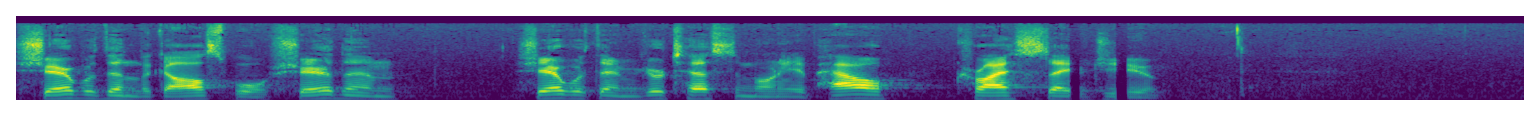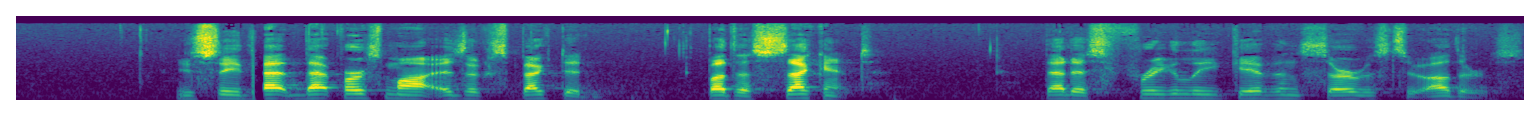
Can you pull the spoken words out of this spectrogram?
Share with them the gospel. Share them share with them your testimony of how Christ saved you. You see that that first mile is expected, but the second that is freely given service to others.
